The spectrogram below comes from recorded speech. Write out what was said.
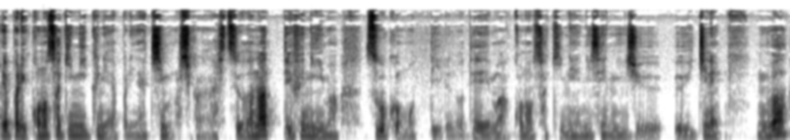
やっぱりこの先に行くにはやっぱりねチームの力が必要だなっていうふうに今すごく思っているので、まあ、この先ね2021年は、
